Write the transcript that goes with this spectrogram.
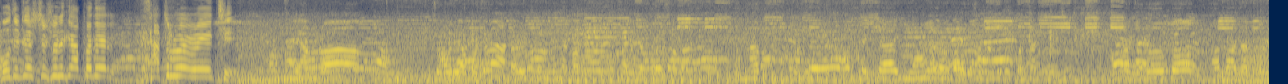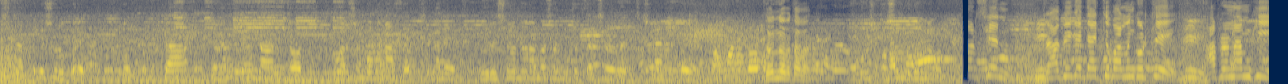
প্রতিটা স্টেশনে কি আপনাদের ছাত্ররা রয়েছে? আমরা আমরা প্রত্যেকটা ইউনিয়ন এবং কন্ট্যাক্ট করেছি। আমরা যথাযথ বাজার পরিষ্কার থেকে শুরু করে প্রত্যেকটা যেখানে যেখানে যানজট হওয়ার সম্ভাবনা আছে সেখানে পরিষ্কারের জন্য আমরা সর্বোচ্চ চেষ্টা ধন্যবাদ অসংখ্য ধন্যবাদ। ট্রাফিকের দায়িত্ব পালন করতে। আপনার নাম কি?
